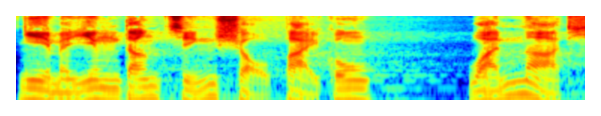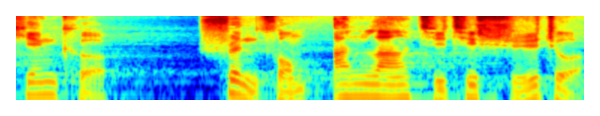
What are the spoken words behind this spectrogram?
你们应当谨守拜功，玩纳天课，顺从安拉及其使者。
